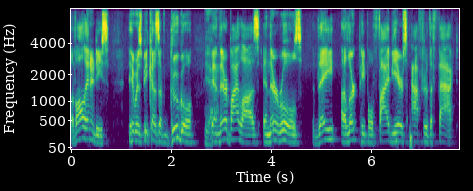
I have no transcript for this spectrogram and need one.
of all entities, it was because of Google yeah. and their bylaws and their rules. They alert people five years after the fact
